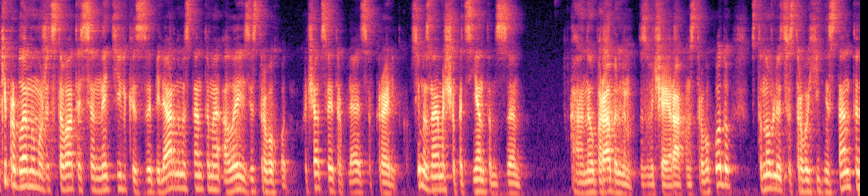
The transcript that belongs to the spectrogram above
Такі проблеми можуть ставатися не тільки з білярними стентами, але й зі стравоходом. Хоча це і трапляється вкрай рідко. Всі ми знаємо, що пацієнтам з е, неоперабельним зазвичай раком стравоходу встановлюються стравохідні стенти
